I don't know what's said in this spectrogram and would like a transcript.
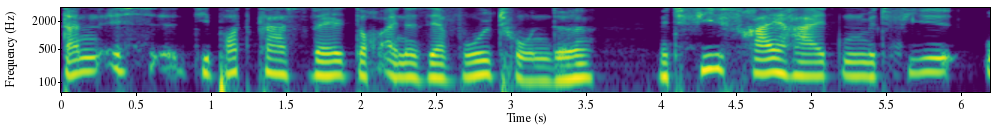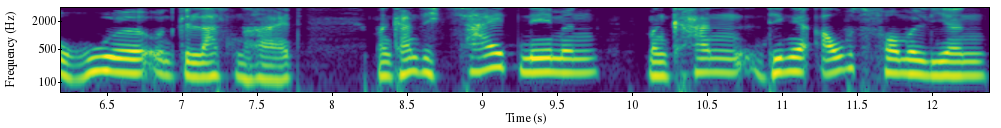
dann ist die Podcast-Welt doch eine sehr wohltuende, mit viel Freiheiten, mit viel Ruhe und Gelassenheit. Man kann sich Zeit nehmen, man kann Dinge ausformulieren,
